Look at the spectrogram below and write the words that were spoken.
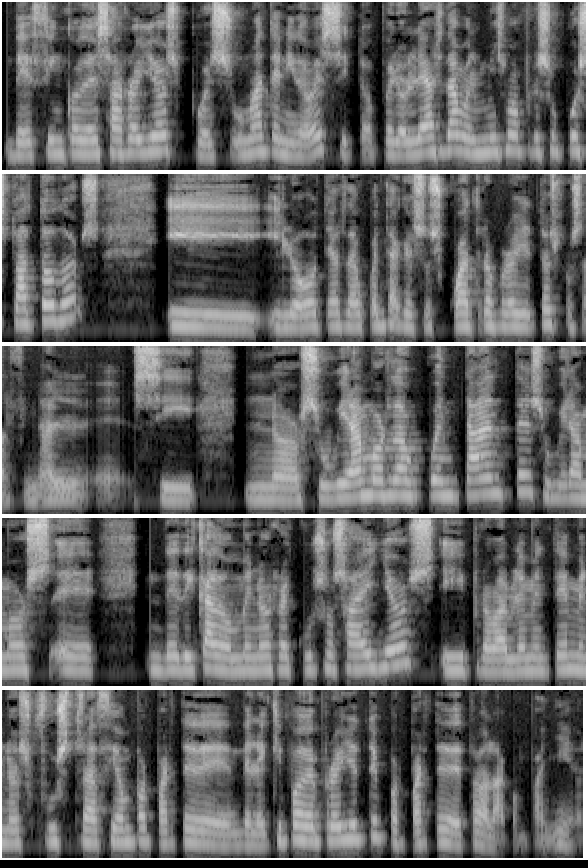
de cinco desarrollos, pues uno ha tenido éxito, pero le has dado el mismo presupuesto a todos y, luego te has dado cuenta que esos cuatro proyectos, pues al final, eh, si nos hubiéramos dado cuenta antes, hubiéramos eh, dedicado menos recursos a ellos y probablemente menos frustración por parte del equipo de proyecto y por parte de toda la compañía.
